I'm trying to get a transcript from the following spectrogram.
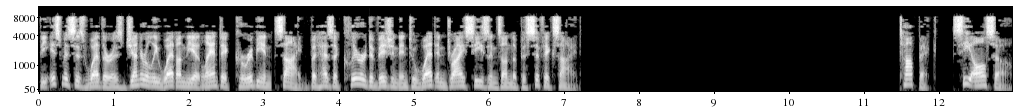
the isthmus's weather is generally wet on the Atlantic Caribbean side but has a clearer division into wet and dry seasons on the Pacific side. See also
